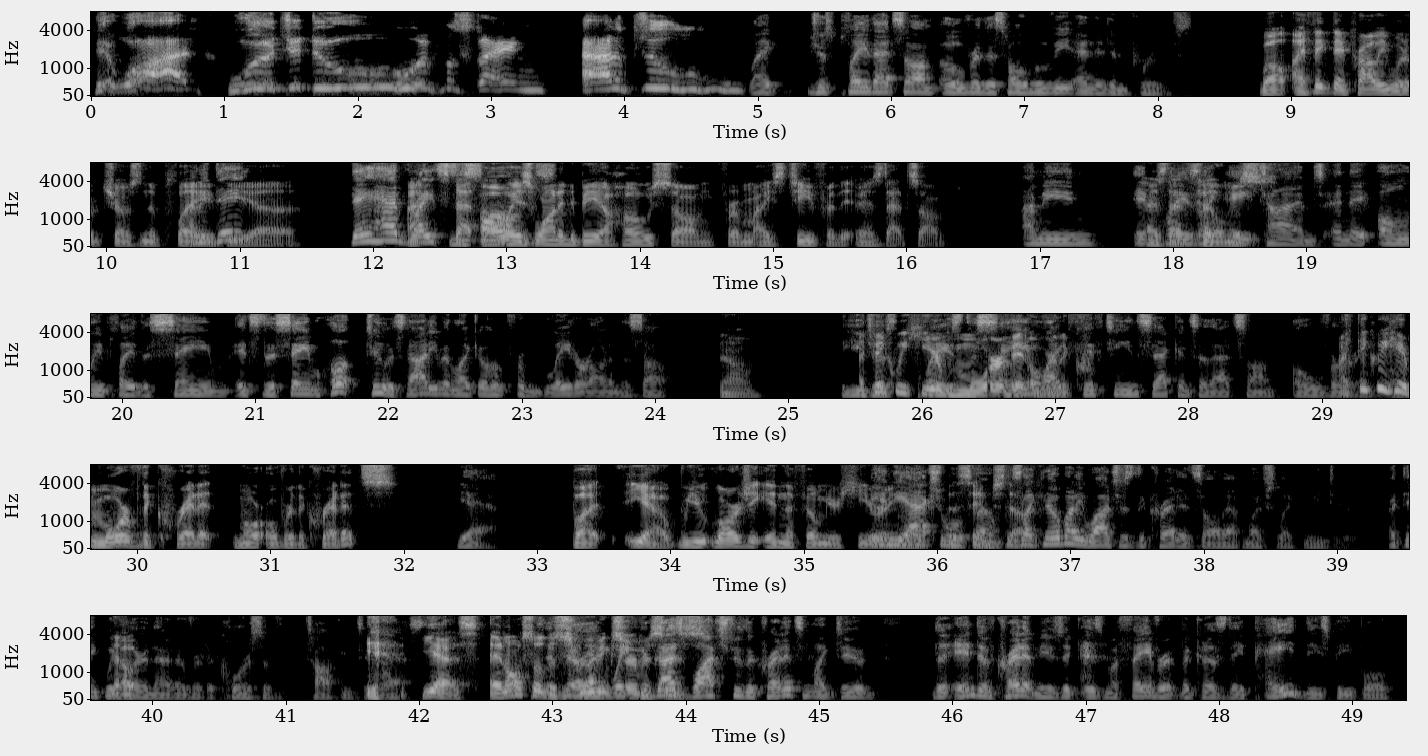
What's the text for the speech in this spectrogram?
"What would you do if I sang out of tune?" Like, just play that song over this whole movie, and it improves. Well, I think they probably would have chosen to play mean, they- the uh, They had I- rights to that always wanted to be a Ho song from Ice T for the as that song. I mean, it As plays like eight times, and they only play the same. It's the same hook too. It's not even like a hook from later on in the song. No, He I think we hear the more of it same, over the cr- 15 seconds of that song over. I think we hear over more of the credit, more over the credits. Yeah, But yeah, we largely in the film you're hearing in the like, actual same film, because like nobody watches the credits all that much like we do. I think we No. learned that over the course of talking to guests. yes, and also the like, streaming "Wait, services. You guys watch through the credits? I'm like, dude, the end of credit music is my favorite because they paid these people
